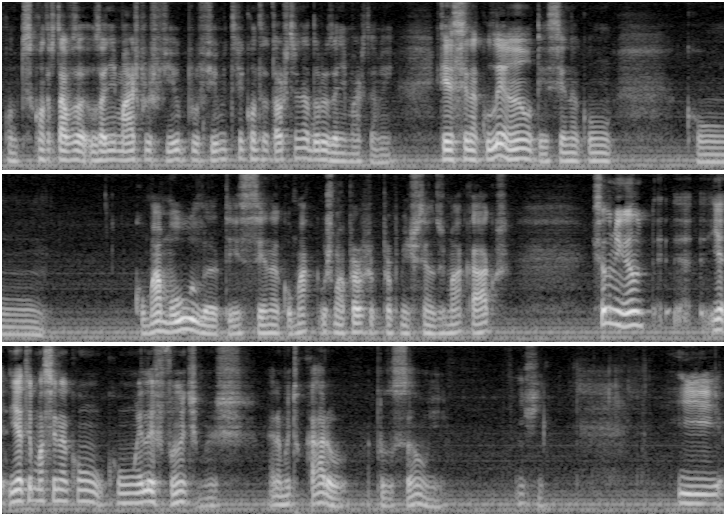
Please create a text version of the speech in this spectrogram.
quando se contratava os animais para o filme, pro filme, tinha que contratar os treinadores dos animais também. Tem cena com o leão, tem cena com com com uma mula, tem cena com os propriamente cena dos macacos. Se eu não me engano, ia, ia ter uma cena com, com um elefante, mas era muito caro a produção e enfim. E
